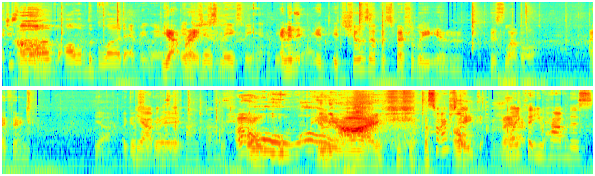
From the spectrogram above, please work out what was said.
I just Oh. love all of the blood everywhere. Yeah, it right. just makes me happy. And it, it it shows up especially in this level, I think. yeah, against Yeah, the because of the contrast. Oh, Oh, whoa! In the eye. So I actually Take that. like that you have this.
